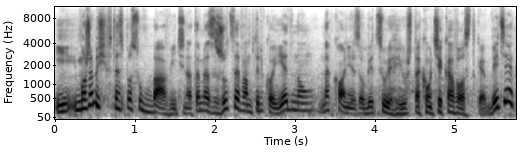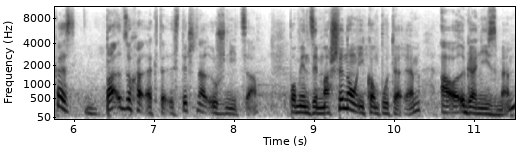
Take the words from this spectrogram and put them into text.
I możemy się w ten sposób bawić, natomiast rzucę Wam tylko jedną na koniec, obiecuję już taką ciekawostkę. Wiecie, jaka jest bardzo charakterystyczna różnica pomiędzy maszyną i komputerem, a organizmem?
